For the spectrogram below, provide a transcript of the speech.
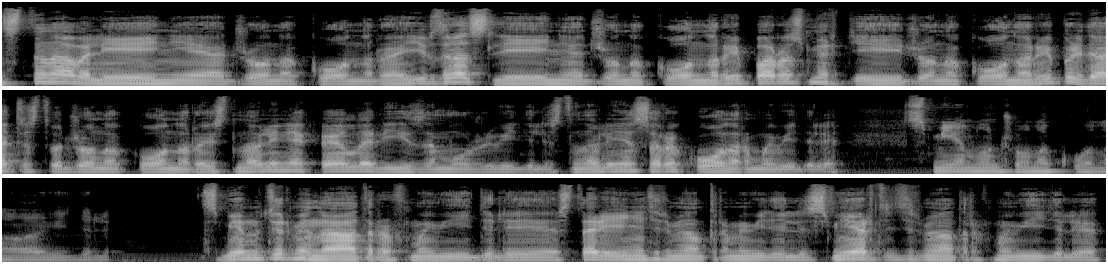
становление Джона Коннора, и взросление Джона Коннора, и пару смертей Джона Коннора, и предательство Джона Коннора, и становление Кайла Риза мы уже видели, становление Сара Коннора мы видели. Смену Джона Коннора видели. Смену терминаторов мы видели, старение терминаторов мы видели, смерти терминаторов мы видели,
